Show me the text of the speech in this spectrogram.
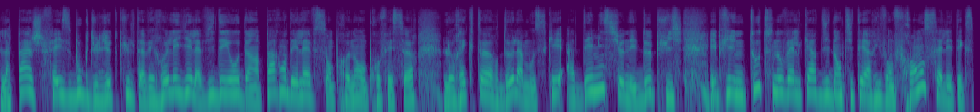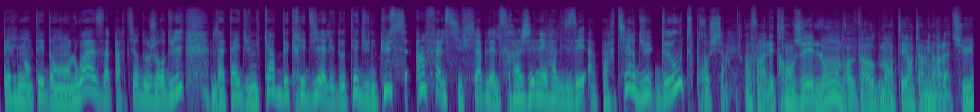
La page Facebook du lieu de culte avait relayé la vidéo d'un parent d'élève s'en prenant au professeur. Le recteur de la mosquée a démissionné depuis. Et puis une toute nouvelle carte d'identité arrive en France. Elle est expérimentée dans l'Oise à partir d'aujourd'hui. La taille d'une carte de crédit, elle est dotée d'une puce infalsifiable. Elle sera généralisée à partir du 2 août prochain. Enfin, à l'étranger, Londres va augmenter en termes terminera là-dessus.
